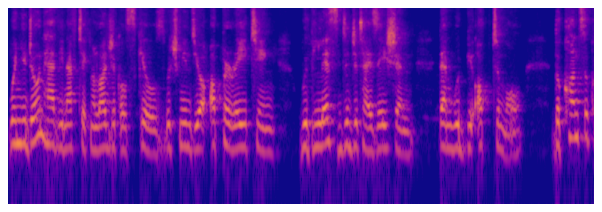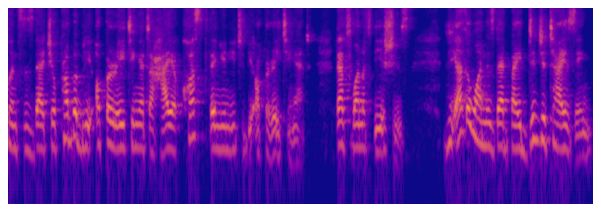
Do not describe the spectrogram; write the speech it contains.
when you don't have enough technological skills, which means you're operating with less digitization than would be optimal, the consequence is that you're probably operating at a higher cost than you need to be operating at. That's one of the issues. The other one is that by digitizing,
